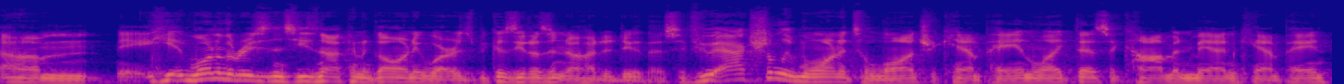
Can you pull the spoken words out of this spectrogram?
um, he, one of the reasons he's not going to go anywhere is because he doesn't know how to do this. If you actually wanted to launch a campaign like this, a common man campaign,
